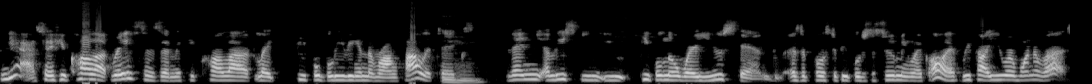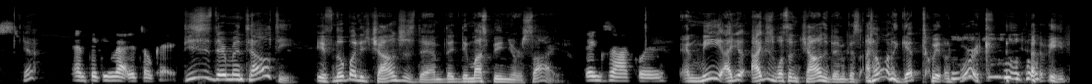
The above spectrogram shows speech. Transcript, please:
Yeah. So if you call out racism, if you call out like people believing in the wrong politics, Mhm. then at least you, you people know where you stand, as opposed to people just assuming like, oh, we thought you were one of us. Yeah. And thinking that it's okay. This is their mentality. If nobody challenges them, then they must be on your side. Exactly. And me, I, ju- I just wasn't challenging them because I don't want to get to it on work. I mean,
